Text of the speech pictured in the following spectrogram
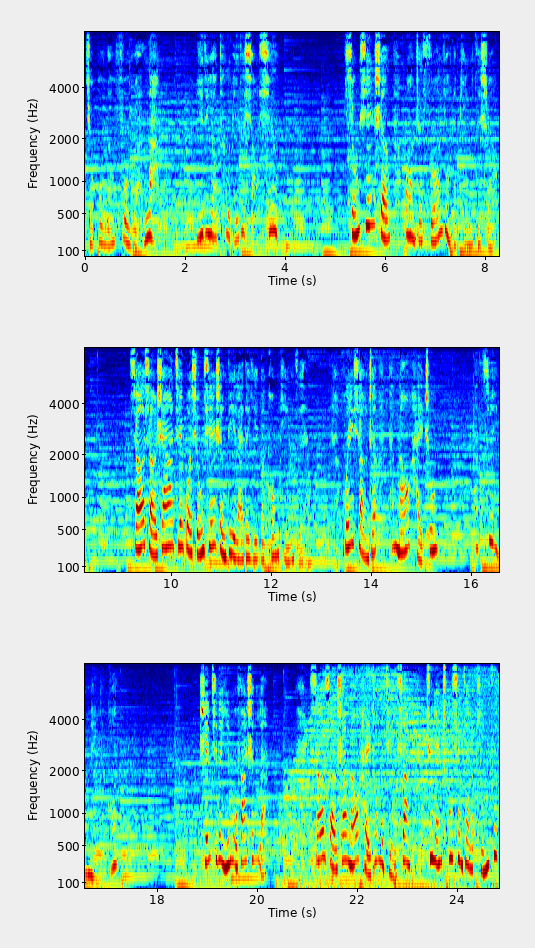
就不能复原了，一定要特别的小心。熊先生望着所有的瓶子说：“小小沙接过熊先生递来的一个空瓶子，回想着他脑海中那最美的光。神奇的一幕发生了，小小沙脑海中的景象居然出现在了瓶子里。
